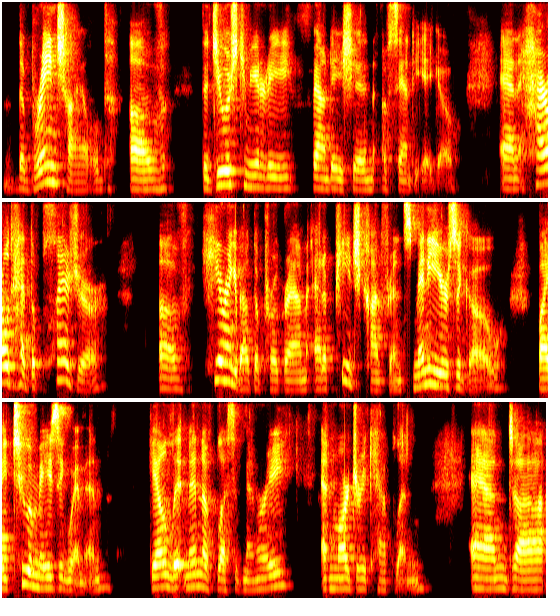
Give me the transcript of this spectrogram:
the brainchild of the Jewish Community Foundation of San Diego. And Harold had the pleasure of hearing about the program at a PEACH conference many years ago by two amazing women, Gail Littman of blessed memory and Marjorie Kaplan. And uh,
